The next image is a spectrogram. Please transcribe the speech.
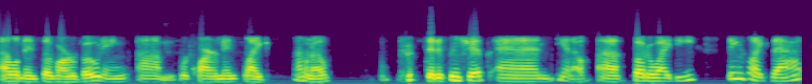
elements of our voting um, requirements, like I don't know, citizenship and you know, uh, photo ID, things like that,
